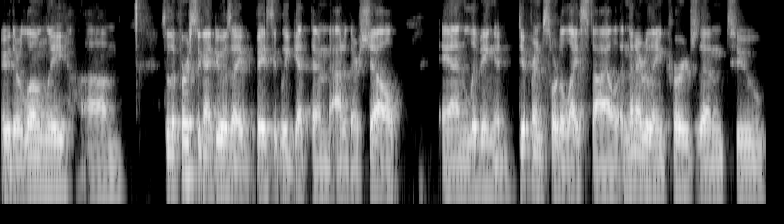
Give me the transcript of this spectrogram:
maybe they're lonely. Um, so the first thing I do is I basically get them out of their shell and living a different sort of lifestyle, and then I really encourage them to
